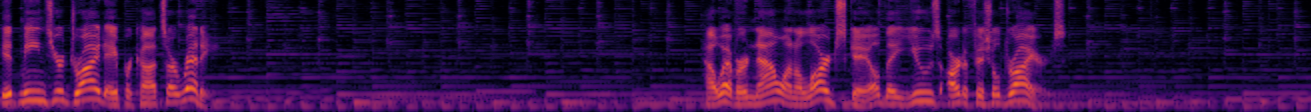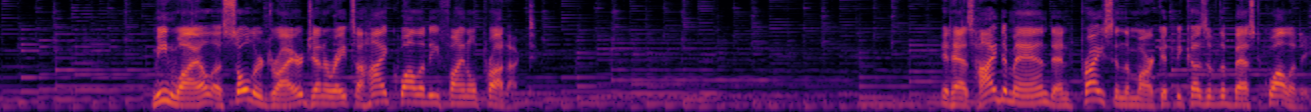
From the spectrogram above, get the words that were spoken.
it means your dried apricots are ready. However, now on a large scale, they use artificial dryers. Meanwhile, a solar dryer generates a high-quality final product. It has high demand and price in the market because of the best quality.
